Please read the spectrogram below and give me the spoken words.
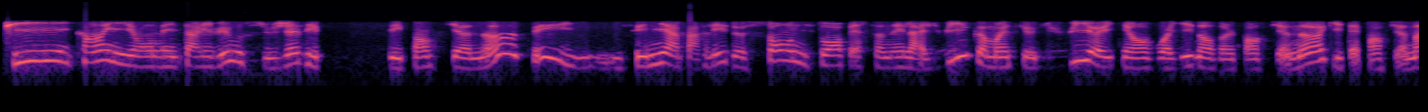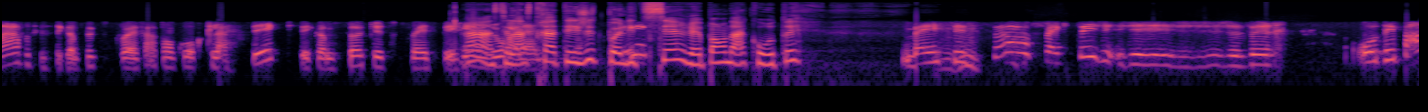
puis quand on est arrivé au sujet des, des pensionnats, tu sais, il, il s'est mis à parler de son histoire personnelle à lui, comment est-ce que lui a été envoyé dans un pensionnat, qui était pensionnaire, parce que c'est comme ça que tu pouvais faire ton cours classique, puis c'est comme ça que tu pouvais espérer. Ah, c'est la stratégie de politicien répondre à côté. ben, c'est ça. Fait que, tu sais, je veux dire, au départ,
